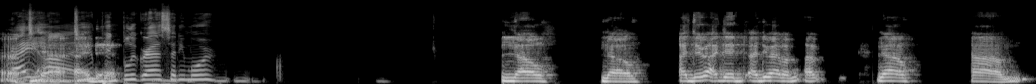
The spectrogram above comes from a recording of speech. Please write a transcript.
Right Do you, on. do you pick bluegrass anymore? No, no. I do. I did. I do have a, a no. Um,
